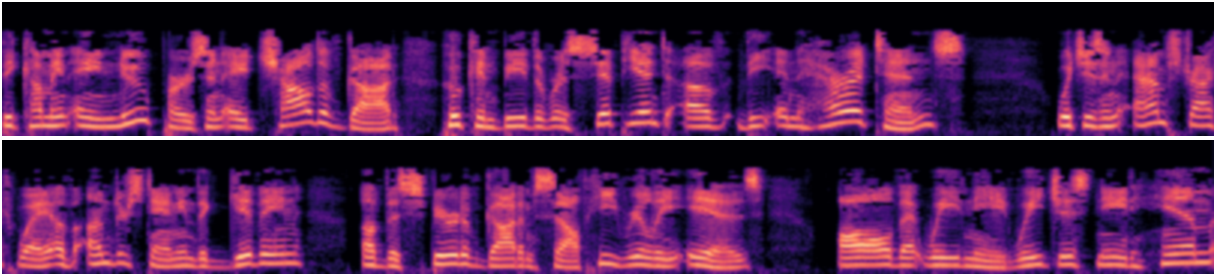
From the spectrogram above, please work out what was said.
becoming a new person, a child of God who can be the recipient of the inheritance, which is an abstract way of understanding the giving of the Spirit of God Himself. He really is all that we need. We just need Him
